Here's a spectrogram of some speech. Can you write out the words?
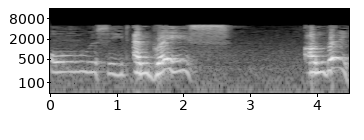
all received, and grace on grace.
